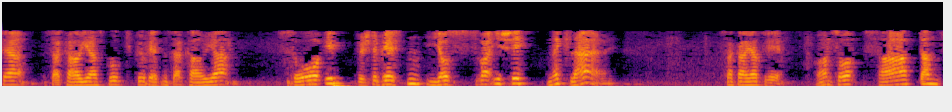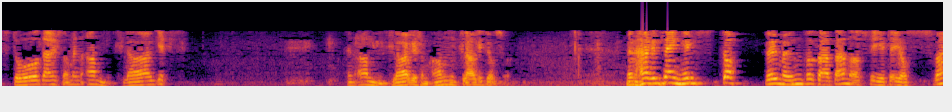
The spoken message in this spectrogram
fra Zakarias bok, profeten Zakaria, så ypperstepresten Josva i skitne klær. Zakaria 3. Og han så Satan står der som en anklager En anklager som anklaget Josfa. Men Herrens engel stopper munnen på Satan og sier til Josfa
